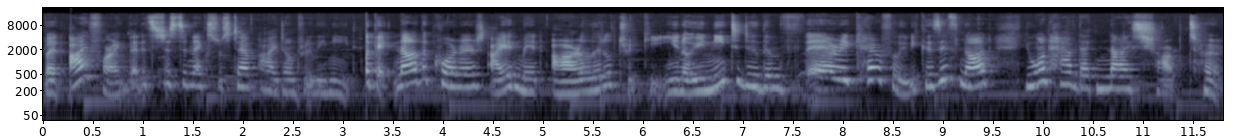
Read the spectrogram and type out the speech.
But I find that it's just an extra step I don't really need. Okay, now the corners, I admit, are a little tricky. You know, you need to do them very carefully because if not, you won't have that nice sharp turn.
